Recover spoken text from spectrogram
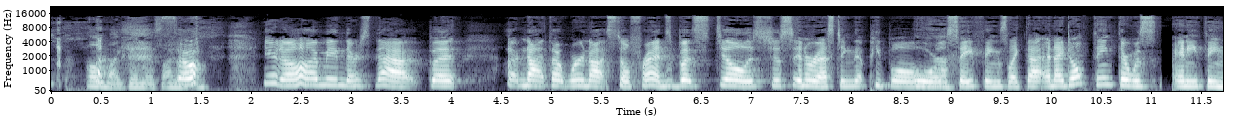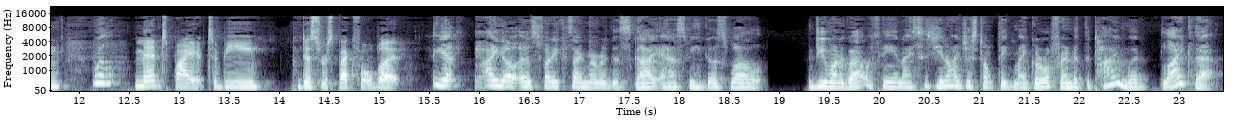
oh my goodness, I so, know. You know, I mean, there's that, but uh, not that we're not still friends, but still, it's just interesting that people or, will say things like that. And I don't think there was anything well meant by it to be disrespectful, but yeah, I know it was funny because I remember this guy asked me. He goes, "Well, do you want to go out with me?" And I says, "You know, I just don't think my girlfriend at the time would like that."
